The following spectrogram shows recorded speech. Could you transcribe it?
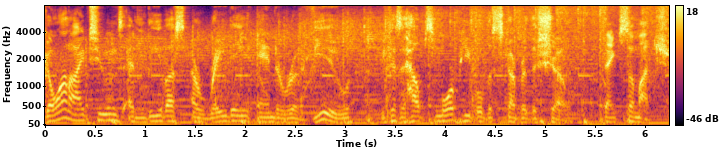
go on iTunes and leave us a rating and a review because it helps more people discover the show. Thanks so much.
